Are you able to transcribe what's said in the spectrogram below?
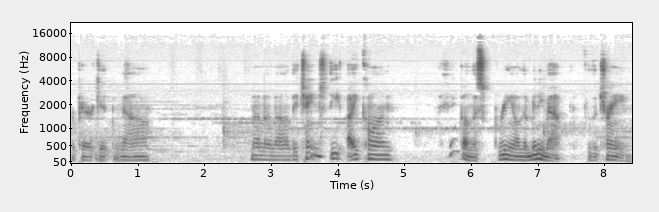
repair kit, no. No, no, no. They changed the icon, I think, on the screen, on the mini map for the train.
